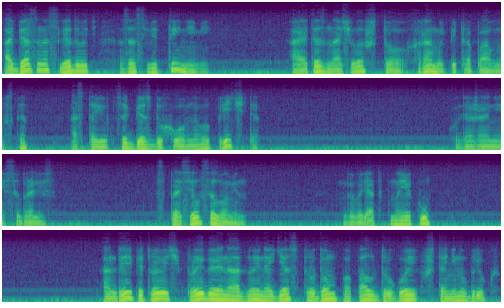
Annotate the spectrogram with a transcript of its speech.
обязано следовать за святынями, а это значило, что храмы Петропавловска остаются без духовного причта. «Куда же они собрались?» — спросил Соломин. «Говорят, к маяку». Андрей Петрович, прыгая на одной ноге, с трудом попал другой в штанину брюк.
